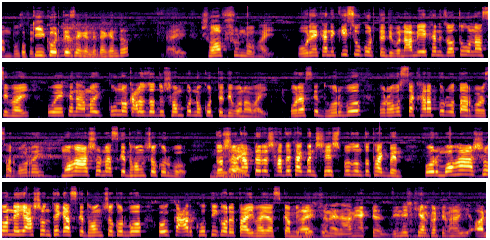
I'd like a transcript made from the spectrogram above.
আমি ও বুঝতে কি করতেছে এখানে দেখেন তো। ভাই। সব শুনব ভাই। ওর এখানে কিছু করতে দিব না। আমি এখানে যতক্ষণ আছি ভাই ও এখানে আমার কোনো কালো জাদু সম্পূর্ণ করতে দিব না ভাই। ওর আজকে ধরবো ওর অবস্থা খারাপ করব তারপরে ছাড়বো। ওর এই মহা আসন আজকে ধ্বংস করব। দর্শক আপনারা সাথে থাকবেন শেষ পর্যন্ত থাকবেন। ওর মহা আসন এই আসন থেকে আজকে ধ্বংস করব। ওই কার ক্ষতি করে তাই ভাই আজকে আমি ভাই শুনেন আমি একটা জিনিস খেয়াল করতে ভাই ওর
